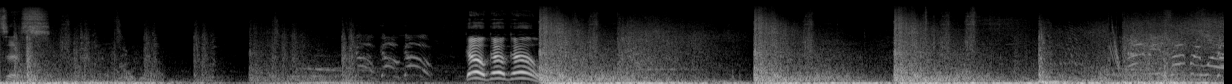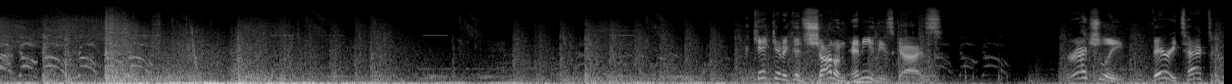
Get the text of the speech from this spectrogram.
Jesus! Go, go, go. Go, go, go! I can't get a good shot on any of these guys. They're actually very tactical.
